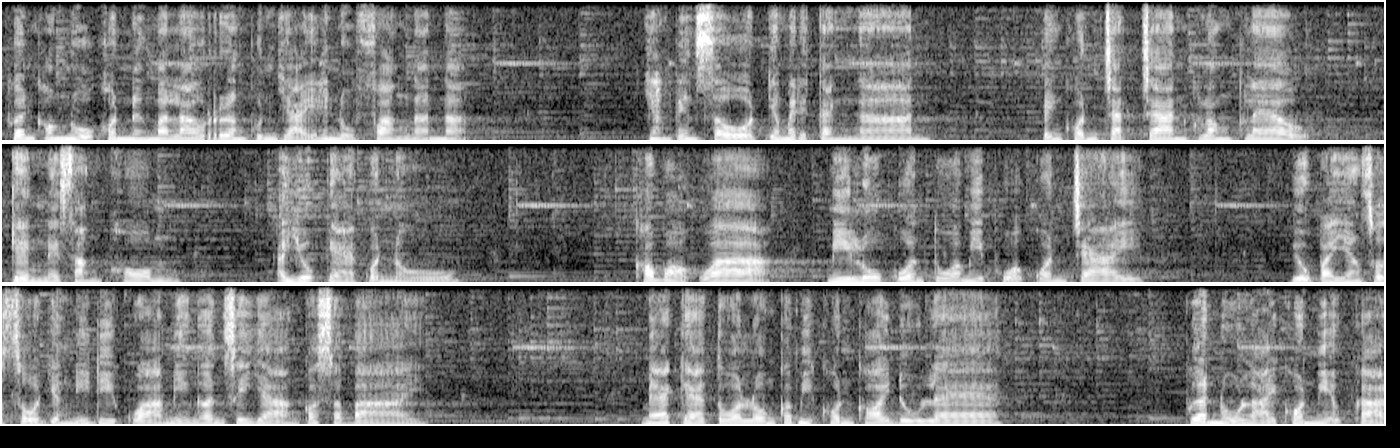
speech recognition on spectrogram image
เพื่อนของหนูคนหนึ่งมาเล่าเรื่องคุณใหญ่ให้หนูฟังนั้นน่ะ ยังเป็นโสดยังไม่ได้แต่งงาน เป็นคนจัดจ้านคล่องแคล่ว เก่งในสังคม อายุแก่กว่าหนู เขาบอกว่ามีลูกกวนตัวมีผัวกวนใจ อยู่ไปอย่างสดๆอย่างนี้ดีกว่ามีเงินสิอย่างก็สบาย แม้แก่ตัวลงก็มีคนคอยดูแล เพื่อนหนูหลายคนมีโอกาส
